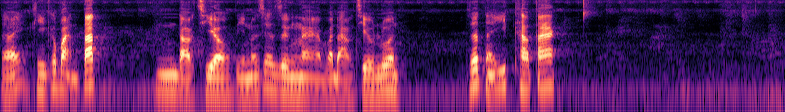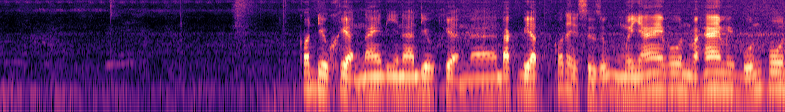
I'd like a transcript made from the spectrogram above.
Đấy khi các bạn tắt ừ, đảo chiều thì nó sẽ dừng lại và đảo chiều luôn. Rất là ít thao tác. Con điều khiển này thì là điều khiển à, đặc biệt, có thể sử dụng 12V và 24V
